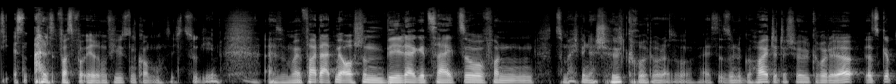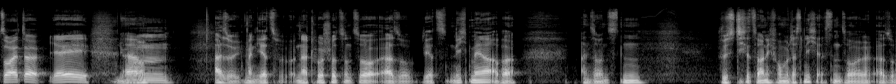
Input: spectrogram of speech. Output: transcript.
die essen alles, was vor ihren Füßen kommt, muss ich zugeben. Also mein Vater hat mir auch schon Bilder gezeigt, so von zum Beispiel einer Schildkröte oder so. Weißt du, so eine gehäutete Schildkröte. Ja, das gibt's heute. Yay. Ja. Ähm, Also ich meine jetzt Naturschutz und so, also jetzt nicht mehr, aber ansonsten wüsste ich jetzt auch nicht, warum man das nicht essen soll. Also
